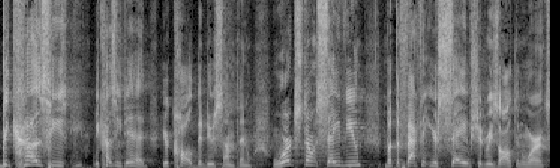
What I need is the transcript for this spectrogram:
Because he, because he did. You're called to do something. Works don't save you, but the fact that you're saved should result in works.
